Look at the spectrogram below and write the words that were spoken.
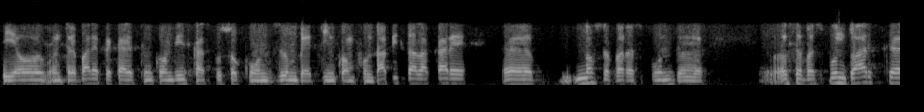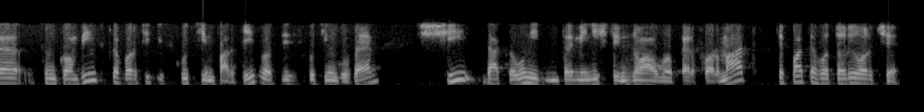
E o întrebare pe care sunt convins că a spus-o cu un zâmbet inconfundabil, dar la care uh, nu o să vă răspund. Uh, o să vă spun doar că sunt convins că vor fi discuții în partid, vor fi discuții în guvern și dacă unii dintre miniștri nu au performat, se poate hotărâ orice.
